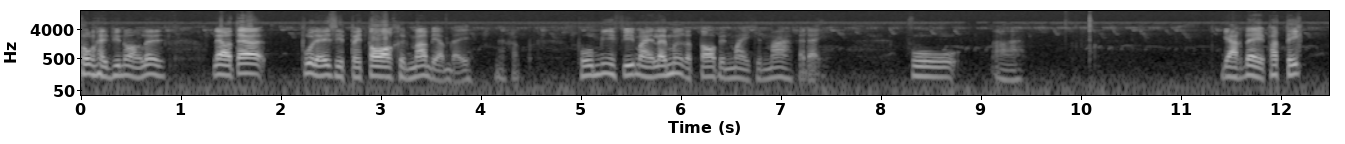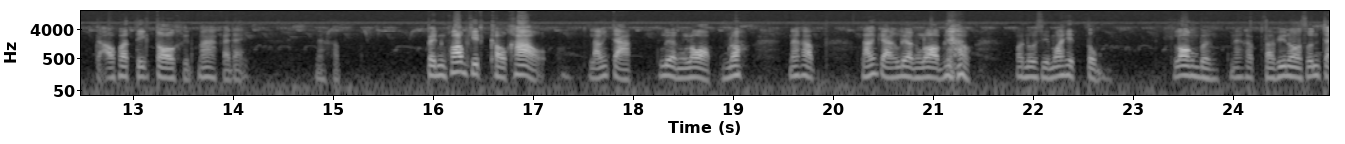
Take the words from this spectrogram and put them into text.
ทรงไห้พี่น้องเลย แล้วแต่ผู้ใดสิไปต่อขึ้นมาแบบใดนะครับ ผู้มีฝีไม้ลายมือกับต่อเป็นไม้ขึ้นมาก็ได้ผู้ออยากได้พลาสติกก็เอาพลาสติกต่อขึ้นมาก็ได้นะครับ เป็นความคิดคร่าวๆหลังจากเรื่องรอบเนาะนะครับ หลังจากเรื่องรอบแล้วบนูสิมาเฮ็ดตุ่มลองเบิ่งนะครับถ้าพี่น้องสนใจ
